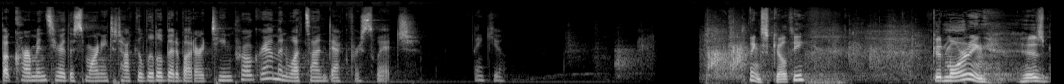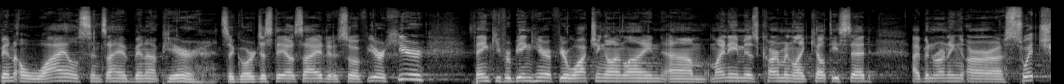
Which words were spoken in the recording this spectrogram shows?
But Carmen's here this morning to talk a little bit about our teen program and what's on deck for Switch. Thank you. Thanks, Kelty. Good morning. It has been a while since I have been up here. It's a gorgeous day outside. So if you're here, thank you for being here. If you're watching online, um, my name is Carmen. Like Kelty said, I've been running our uh, Switch,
